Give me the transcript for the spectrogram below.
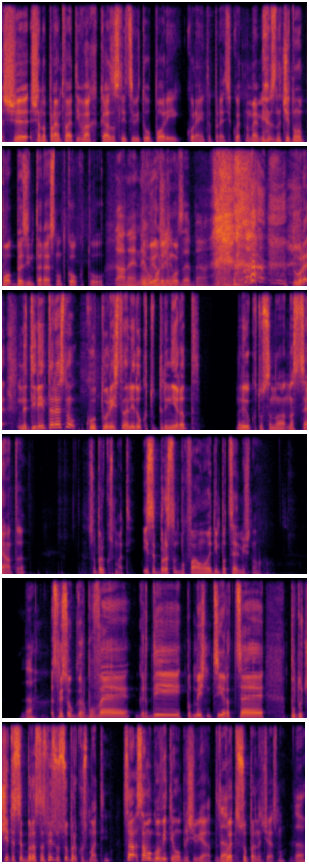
ще, ще направим това, ти Ваха каза с лицевите опори и корените преси, което на мен ми е значително по-безинтересно, отколкото... Да, не, Да не, видя може дали да му- заебем. Добре, не ти ли е интересно културистите, нали, докато тренират, нали, докато са на, на сцената, супер космати. И се бръснат буквално един път седмично. Да. В смисъл гърбове, гърди, подмишници, ръце, под очите се бръснат, в смисъл супер космати. Са, само главите им оплешивяват, Да. което е супер нечестно. Да.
